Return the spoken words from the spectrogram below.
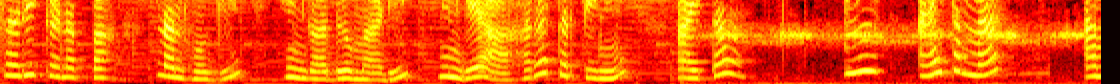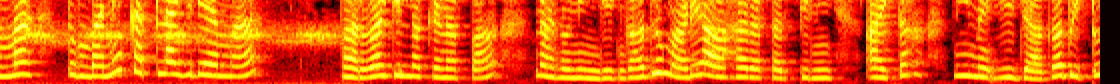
ಸರಿ ಕಣಪ್ಪ ನಾನು ಹೋಗಿ ಹಿಂಗಾದ್ರೂ ಮಾಡಿ ನಿಮಗೆ ಆಹಾರ ತರ್ತೀನಿ. ಆಯ್ತಾ? ಆಯ್ತಮ್ಮ. ಅಮ್ಮ ತುಂಬಾನೇ ಕತ್ಲಾಗಿದೆ ಅಮ್ಮ. ಪರವಾಗಿಲ್ಲ ಕಣಪ್ಪ ನಾನು ನಿಂಗೆ ಹೆಂಗಾದ್ರೂ ಮಾಡಿ ಆಹಾರ ತರ್ತೀನಿ. ಆಯ್ತಾ? ನೀನು ಈ ಜಾಗ ಬಿಟ್ಟು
